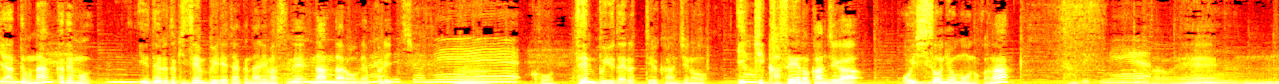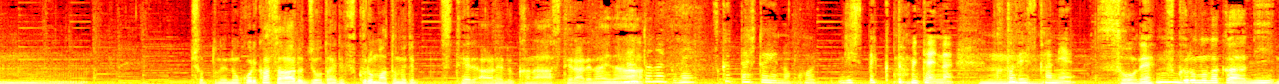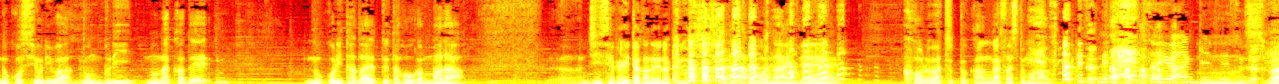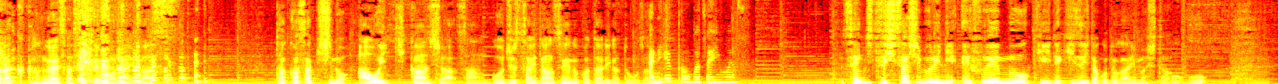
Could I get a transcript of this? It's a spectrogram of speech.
やでもなんかでもうん。茹でるとき全部入れたくなりますね、うん。なんだろうやっぱり。なんでしょうね、こう全部茹でるっていう感じの一気火星の感じが美味しそうに思うのかな、そうですどねうだろうね、うん。うん。ちょっとね残りかすある状態で袋まとめて捨てられるかな。捨てられないな。なんとなくね作った人へのこうリスペクトみたいなことですかね、そうね、うん。袋の中に残すよりは丼の中でうん残り漂ってた方がまだ、うん人生が豊かなような気もしないでもないね。これはちょっと考えさせてもらう。ですね。そういう案件うんですしばらく考えさせてもらいます。高崎市の青い機関車さん50歳男性の方ありがとうございます。ありがとうございます。先日久しぶりに FM を聞いて気づいたことがありました。お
